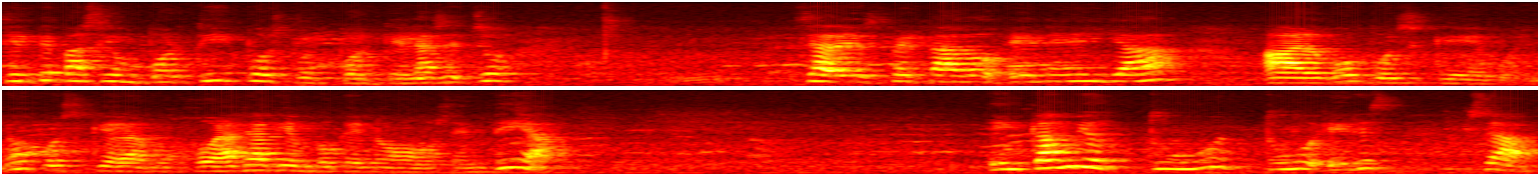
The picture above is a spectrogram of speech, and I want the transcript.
siente pasión por ti, pues, pues porque le has hecho, se ha despertado en ella algo pues que, bueno, pues que a lo mejor hacía tiempo que no sentía. En cambio tú, tú eres, o sea,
